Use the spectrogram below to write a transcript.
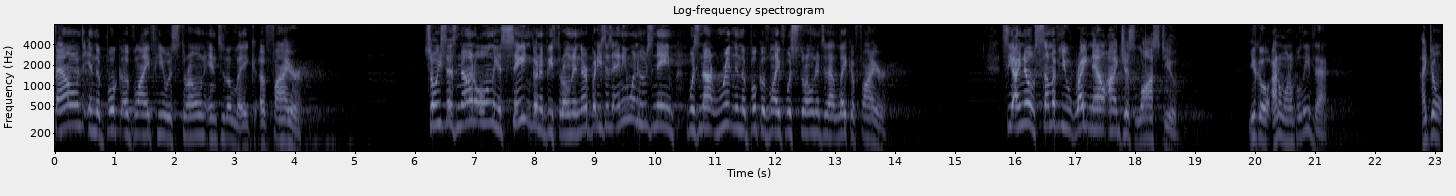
found in the book of life, he was thrown into the lake of fire. So he says, not only is Satan going to be thrown in there, but he says, anyone whose name was not written in the book of life was thrown into that lake of fire. See, I know some of you right now, I just lost you. You go, I don't want to believe that. I don't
